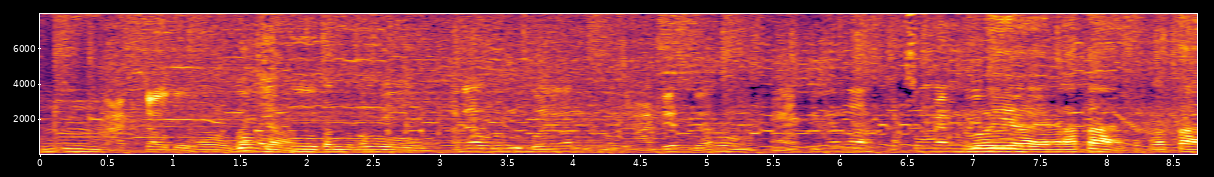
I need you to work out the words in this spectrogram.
Mm-mm. kacau tuh. Gue nggak ikutan tuh mas. Oh, ada aku dulu barengan sama si Ades Garong naikin lah tak semen Oh iya, yang rata, terkota.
